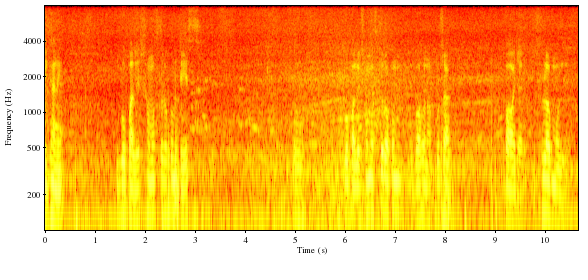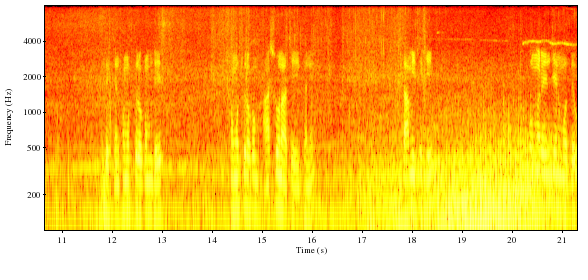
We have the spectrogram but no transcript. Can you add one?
এইখানে গোপালের সমস্ত রকম ড্রেস তো গোপালের সমস্ত রকম গহনা, পোশাক পাওয়া যায় সুলভ মূল্যে। দেখছেন সমস্ত রকম ড্রেস সমস্ত রকম আসন আছে এইখানে। দামি থেকে কম রেঞ্জের মধ্যেও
